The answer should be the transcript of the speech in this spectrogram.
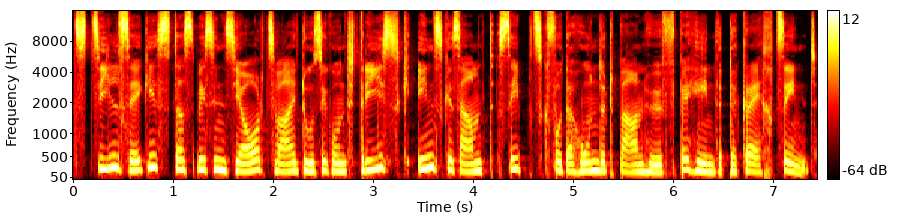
Das Ziel es, dass bis ins Jahr 2030 insgesamt 70 von den 100 Bahnhöfen behindertengerecht sind.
